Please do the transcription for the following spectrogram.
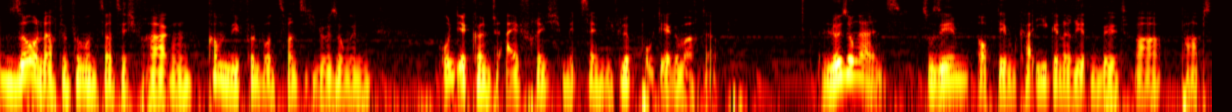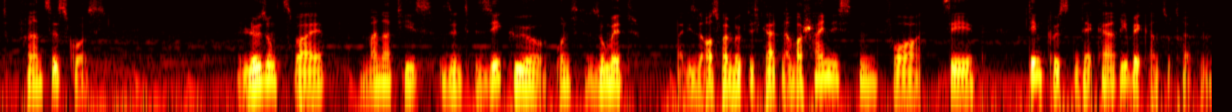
So, nach den 25 Fragen kommen die 25 Lösungen und ihr könnt eifrig mitzählen, wie viele Punkte ihr gemacht habt. Lösung 1. Zu sehen auf dem KI-generierten Bild war Papst Franziskus. Lösung 2. Manatees sind Seekühe und somit bei diesen Auswahlmöglichkeiten am wahrscheinlichsten vor C den Küsten der Karibik anzutreffen.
